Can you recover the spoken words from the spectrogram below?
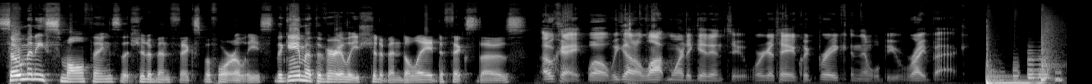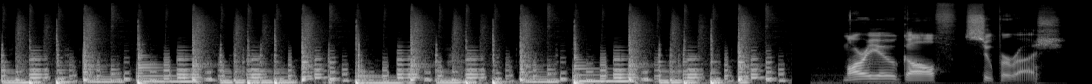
so many small things that should have been fixed before release. The game at the very least should have been delayed to fix those. okay, well, we got a lot more to get into. We're gonna take a quick break, and then we'll be right back. Mario Golf Super Rush.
